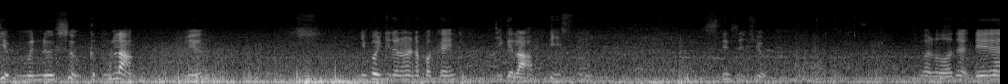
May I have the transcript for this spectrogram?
Je menusuk ke tulang. Ya. Ni pun kita orang dah pakai tiga lapis ni. Still sejuk. Subhanallah dia, dia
